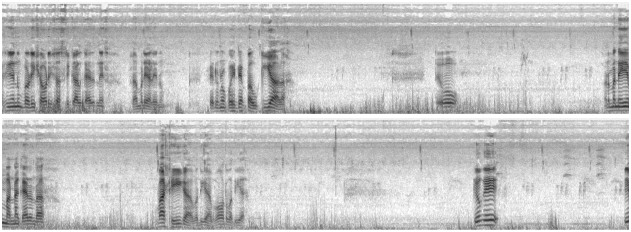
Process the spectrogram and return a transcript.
ਅਸੀਂ ਇਹਨੂੰ ਬੜੀ ਸ਼ਾਰਟ ਹੀ ਸਤਿ ਸ੍ਰੀ ਅਕਾਲ ਕਹਿ ਦਿੰਦੇ ਸਾਹਮਣੇ ਵਾਲੇ ਨੂੰ। ਫਿਰ ਉਹਨੂੰ ਪੁੱਛਦੇ ਭਾਊ, ਕੀ ਹਾਲ ਆ? ਤੇ ਉਹ ਹੁਣ ਮੈਨੇ ਇਹ ਮੰਨਣਾ ਕਹਿ ਦਿੰਦਾ, ਬਸ ਠੀਕ ਆ, ਵਧੀਆ, ਬਹੁਤ ਵਧੀਆ। ਕਿਉਂਕਿ ਇਹ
